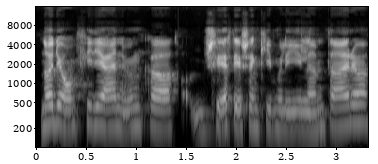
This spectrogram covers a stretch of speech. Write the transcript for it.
nagyon figyelnünk a sértésen kívüli illemtára,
